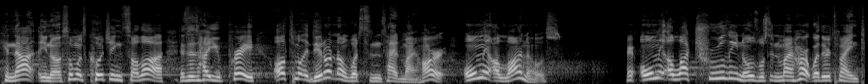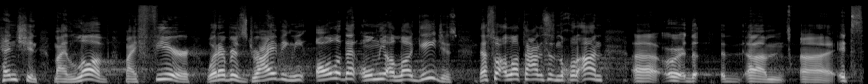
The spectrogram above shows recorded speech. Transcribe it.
cannot, you know, someone's coaching salah and says how you pray. Ultimately, they don't know what's inside my heart. Only Allah knows. Right? Only Allah truly knows what's in my heart, whether it's my intention, my love, my fear, whatever is driving me, all of that only Allah gauges. That's what Allah Ta'ala says in the Quran, uh, or the, um, uh, it's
